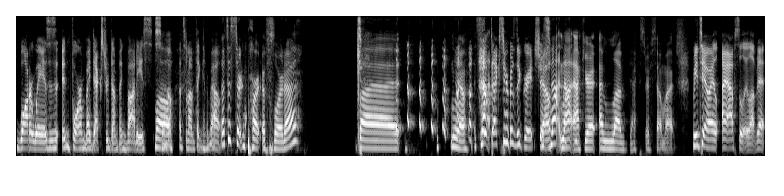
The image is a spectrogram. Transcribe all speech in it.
waterways is informed by Dexter dumping bodies. so that's what I'm thinking about. That's a certain part of Florida, but you know, it's not. Dexter was a great show. It's not not accurate. I love Dexter so much. Me too. I, I absolutely loved it.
